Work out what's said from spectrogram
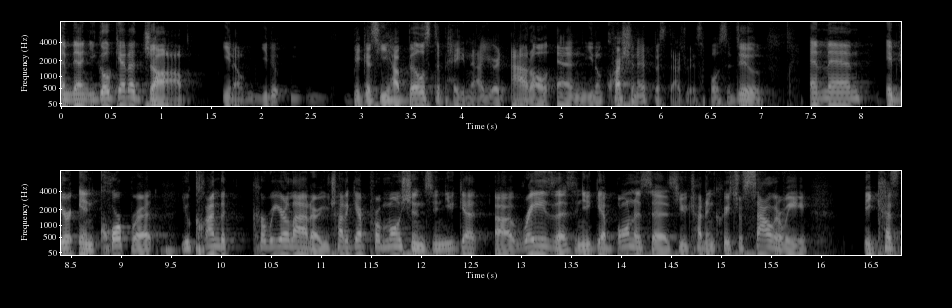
And then you go get a job. You know, you do because you have bills to pay now. You're an adult, and you don't question it, but that's what you're supposed to do. And then if you're in corporate, you climb the career ladder. You try to get promotions, and you get uh, raises, and you get bonuses. You try to increase your salary because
